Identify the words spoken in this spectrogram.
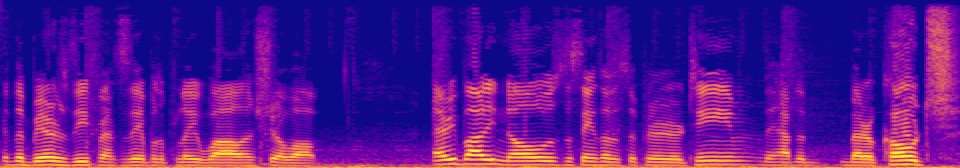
if the Bears defense is able to play well and show up. Everybody knows the Saints are the superior team. They have the better coach,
